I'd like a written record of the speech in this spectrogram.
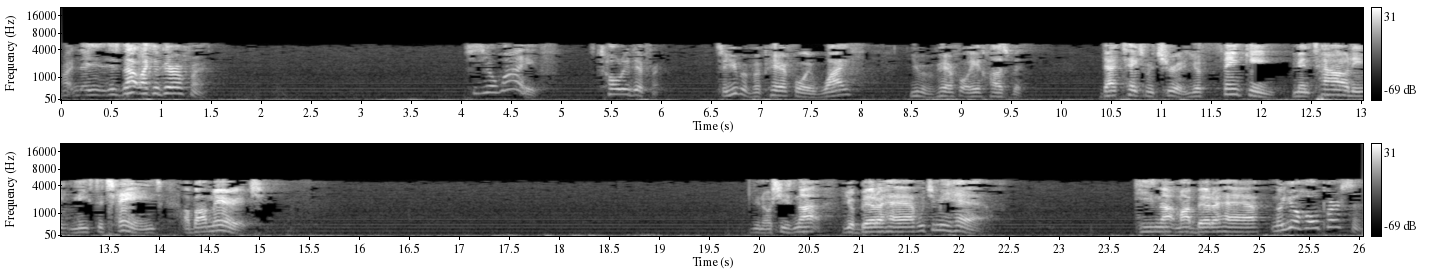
Right? It's not like your girlfriend. She's your wife. It's totally different. So you prepare for a wife, you prepare for a husband. That takes maturity. Your thinking mentality needs to change about marriage. You know, she's not your better half. What you mean half? He's not my better half. No, you're a whole person.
